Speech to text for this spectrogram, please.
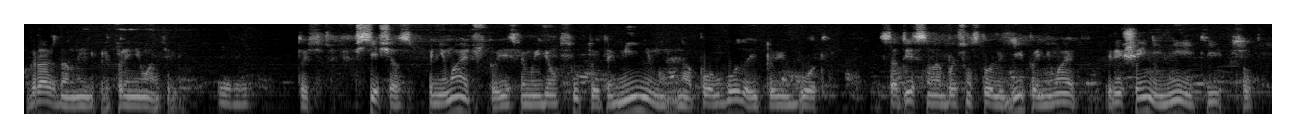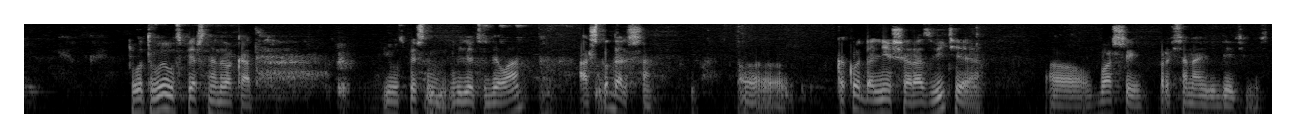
граждан и предпринимателей. Угу. То есть все сейчас понимают, что если мы идем в суд, то это минимум на полгода и то и год. Соответственно, большинство людей принимают решение не идти в суд. Вот вы успешный адвокат и успешно ведете дела. А что дальше? Э, какое дальнейшее развитие э, вашей профессиональной деятельности?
